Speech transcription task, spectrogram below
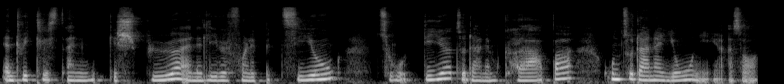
entwickelst ein Gespür, eine liebevolle Beziehung zu dir, zu deinem Körper und zu deiner Joni. Also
